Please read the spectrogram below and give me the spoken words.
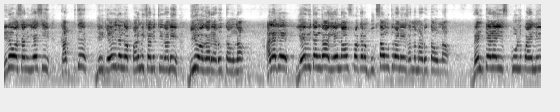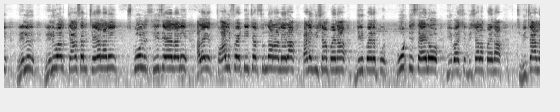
రినోవేషన్ చేసి కట్టితే దీనికి ఏ విధంగా పర్మిషన్ ఇచ్చిరని డిఓ గారిని అడుగుతా ఉన్నా. అలాగే ఏ విధంగా ఏ నామ్స్ ప్రకారం బుక్స్ అమ్ముతురని సందర్భం అడుగుతా ఉన్నా. వెంటనే ఈ స్కూల్ పైన రిని రినివల్ క్యాన్సిల్ చేయాలని స్కూల్ని సీజ్ చేయాలని అలాగే క్వాలిఫైడ్ టీచర్స్ ఉన్నారా లేరా అనే విషయం పైన దీనిపైన పూర్తి స్థాయిలో ఈ విషయాలపైన విచారణ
